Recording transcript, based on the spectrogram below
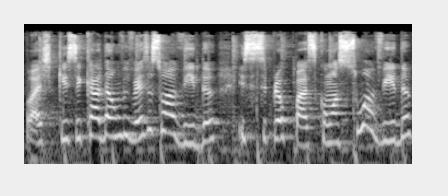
Eu acho que se cada um vivesse a sua vida e se se preocupasse com a sua vida,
